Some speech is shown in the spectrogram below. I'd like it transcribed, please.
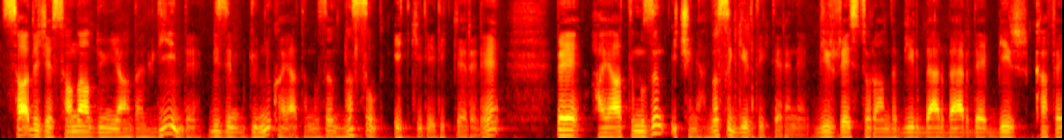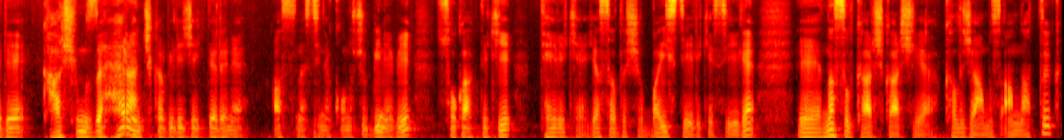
sadece sanal dünyada değil de bizim günlük hayatımızı nasıl etkilediklerini ve hayatımızın içine nasıl girdiklerini, bir restoranda, bir berberde, bir kafede karşımıza her an çıkabileceklerini aslında sizinle konuştuk. Bir nevi sokaktaki tehlike, yasa dışı bahis tehlikesiyle e, nasıl karşı karşıya kalacağımızı anlattık.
